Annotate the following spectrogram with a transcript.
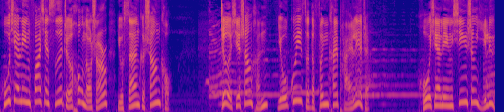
胡县令发现死者后脑勺有三个伤口，这些伤痕有规则的分开排列着。胡县令心生疑虑，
